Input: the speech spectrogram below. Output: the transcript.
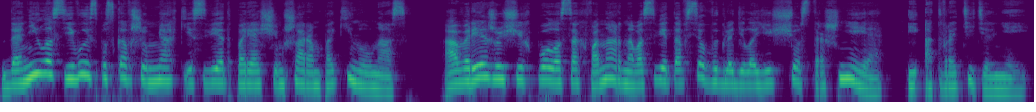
Данила с его испускавшим мягкий свет парящим шаром покинул нас, а в режущих полосах фонарного света все выглядело еще страшнее и отвратительней.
